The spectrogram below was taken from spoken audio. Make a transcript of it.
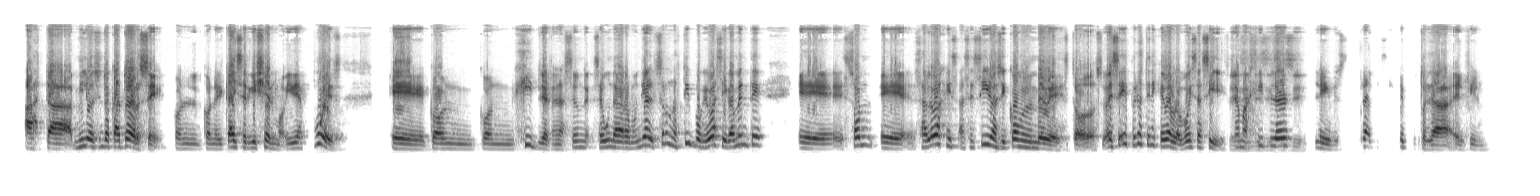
hasta 1914, con, el Kaiser Guillermo, y después eh, con, con, Hitler en la Segunda Guerra Mundial, son unos tipos que básicamente eh, son eh, salvajes, asesinos y comen bebés todos. Es, pero tenés que verlo, porque es así. se llama Hitler Lives. el film.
